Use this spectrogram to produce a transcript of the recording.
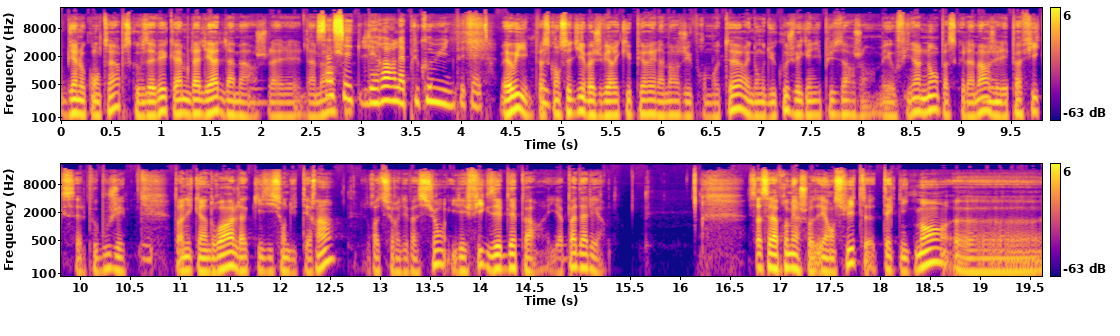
bien au contraire, parce que vous avez quand même l'aléa de la marge. La, Ça, c'est l'erreur la plus commune, peut-être. Ben oui, parce qu'on se dit, bah, je vais récupérer la marge du promoteur et donc du coup, je vais gagner plus d'argent. Mais au final, non, parce que la marge, elle n'est pas fixe, elle peut bouger. Tandis qu'un droit, l'acquisition du terrain, Le droit de surélévation, il est fixe dès le départ. Il n'y a pas d'aléa. Ça, c'est la première chose. Et ensuite, techniquement, euh,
